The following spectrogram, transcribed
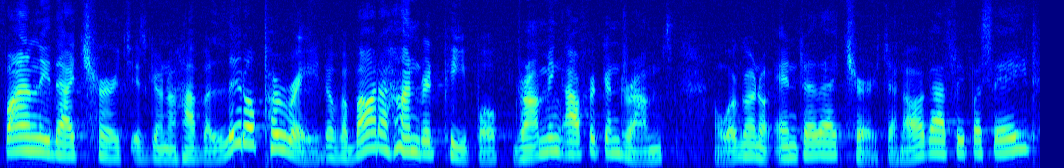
finally that church is going to have a little parade of about 100 people drumming African drums, and we're going to enter that church. And all God's people said,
